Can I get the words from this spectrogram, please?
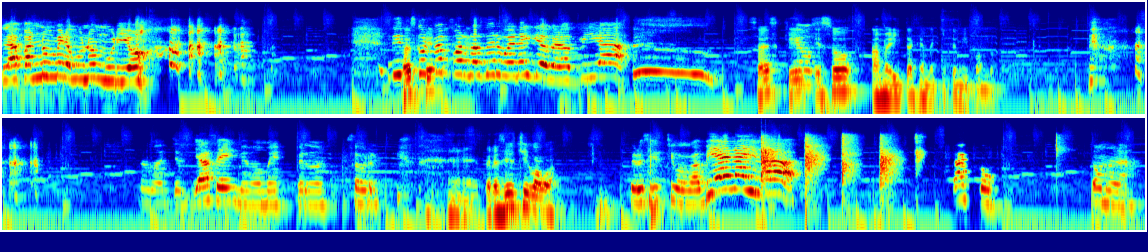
La fan número uno murió. Disculpen qué? por no ser buena en geografía. ¿Sabes qué? Qué. Eso amerita que me quite mi fondo. No manches, ya sé, me mamé, perdón, sorry. Pero sí es Chihuahua. Pero sí es Chihuahua. ¡Bien, Aida! Taco. Tómala.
